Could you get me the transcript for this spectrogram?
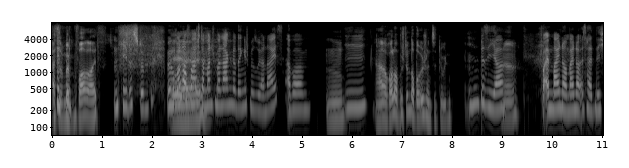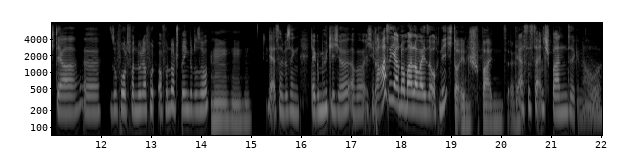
Also mit dem Fahrrad. nee, das stimmt. Mit dem Ei, Roller fahre ich ei. da manchmal lang, da denke ich mir so, ja nice. Aber Mhm. mh, Ja, Roller bestimmt aber auch schon zu tun. ein bisschen ja. Ja. Vor allem meiner. Meiner ist halt nicht der äh, sofort von 0 auf auf 100 springt oder so. Mhm, mhm. Der ist halt ein bisschen der gemütliche, aber ich rase ja normalerweise auch nicht. Der Entspannte. Der erste ist der entspannte, genau.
